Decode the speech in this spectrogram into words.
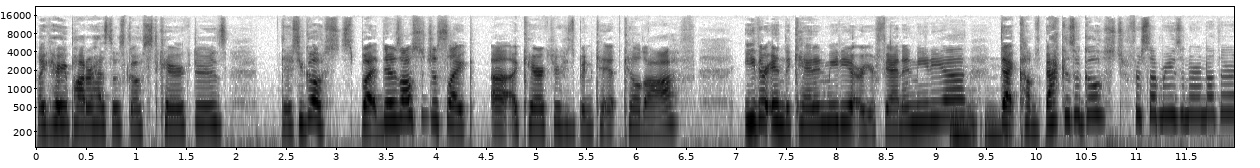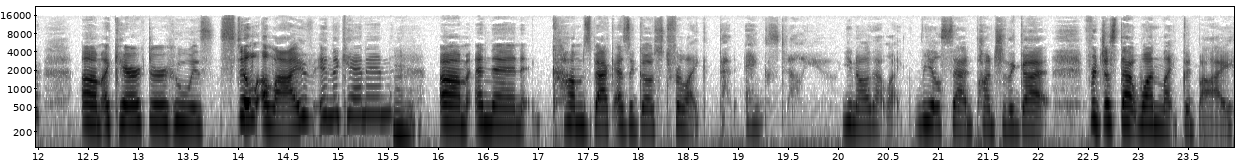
like Harry Potter has those ghost characters. There's your ghosts, but there's also just like uh, a character who's been ki- killed off, either in the canon media or your fanon media Mhm, mhm. that comes back as a ghost for some reason or another. Um, a character who is still alive in the canon, Mhm. um, and then comes back as a ghost for like that angst value, you know, that like real sad punch in the gut for just that one like goodbye,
